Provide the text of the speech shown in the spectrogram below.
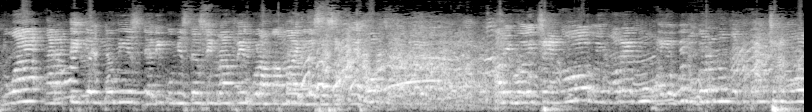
Dua ngarapikeun kumis. Jadi kumis teh sing rapi ulah mama juga sasak leho hari mulai cengol lima ribu. Ayo gue renung ke tukang cengol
